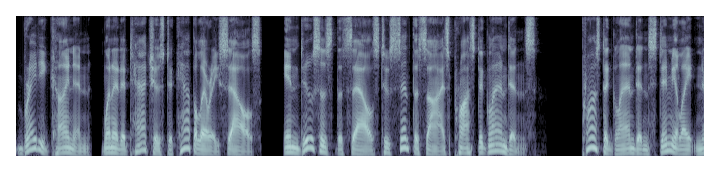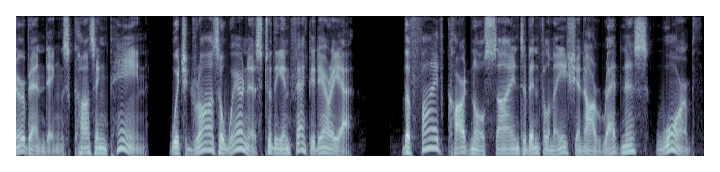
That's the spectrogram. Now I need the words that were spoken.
Bradykinin, when it attaches to capillary cells, induces the cells to synthesize prostaglandins, Prostaglandins stimulate nerve endings causing pain, which draws awareness to the infected area. The five cardinal signs of inflammation are redness, warmth,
